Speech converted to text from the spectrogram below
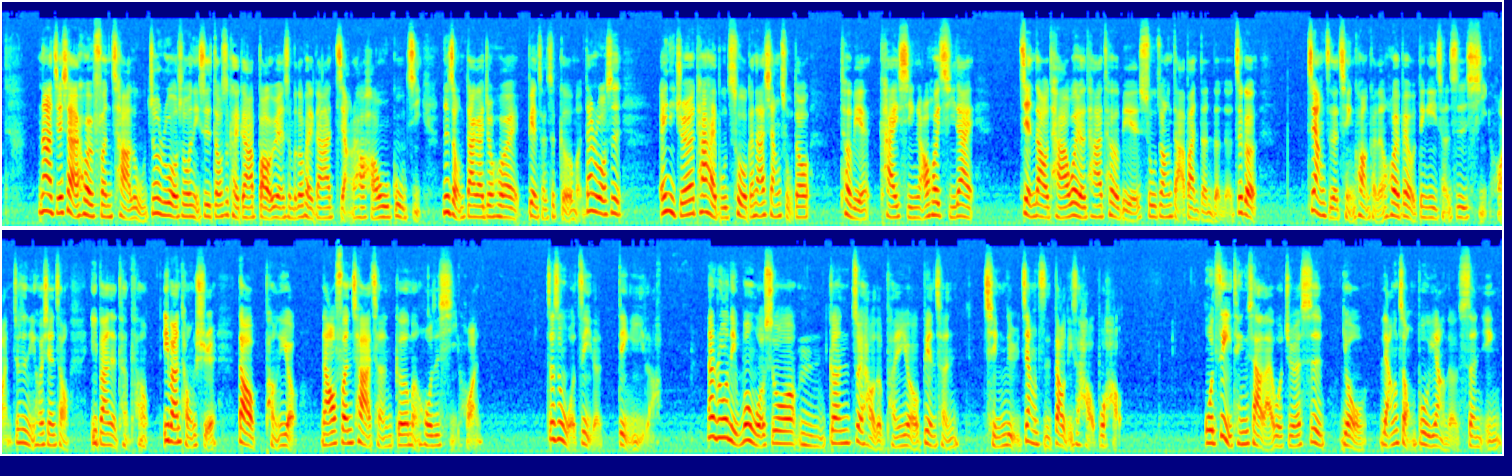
那接下来会分岔路，就如果说你是都是可以跟他抱怨，什么都可以跟他讲，然后毫无顾忌那种，大概就会变成是哥们。但如果是哎，你觉得他还不错，跟他相处都特别开心，然后会期待见到他，为了他特别梳妆打扮等等的，这个这样子的情况可能会被我定义成是喜欢，就是你会先从一般的同朋、一般同学到朋友，然后分叉成哥们或是喜欢，这是我自己的定义啦。那如果你问我说，嗯，跟最好的朋友变成情侣，这样子到底是好不好？我自己听下来，我觉得是有两种不一样的声音。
